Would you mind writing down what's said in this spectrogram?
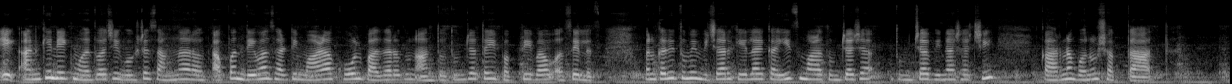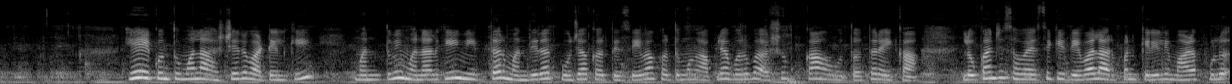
एक आणखीन एक महत्त्वाची गोष्ट सांगणार आहोत. आपण देवासाठी माळा खोल बाजारातून आणतो. तुमच्यातही भक्तिभाव असेलच. पण कधी तुम्ही विचार केला आहे का हीच माळा तुमच्याच्या तुमच्या विनाशाची कारणं बनू शकतात. हे ऐकून तुम्हाला आश्चर्य वाटेल की मन तुम्ही म्हणाल की मी तर मंदिरात पूजा करते सेवा करतो मग आपल्याबरोबर अशुभ का होतं? तर ऐका लोकांची सवय असते की देवाला अर्पण केलेली माळ फुलं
